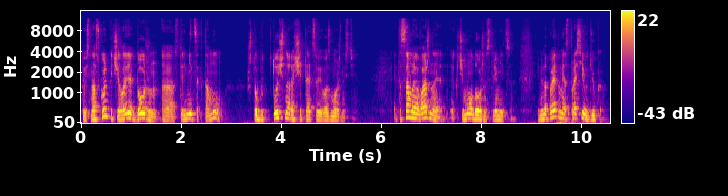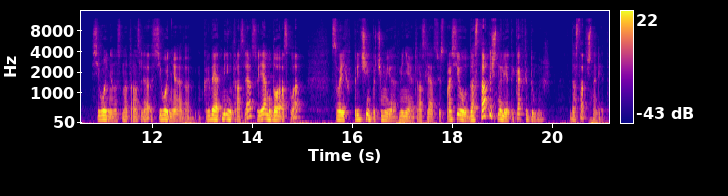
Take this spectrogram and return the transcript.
То есть, насколько человек должен э, стремиться к тому, чтобы точно рассчитать свои возможности. Это самое важное, к чему он должен стремиться. Именно поэтому я спросил Дюка сегодня, на, на трансля... сегодня, когда я отменил трансляцию, я ему дал расклад своих причин, почему я отменяю трансляцию. Спросил, достаточно ли это и как ты думаешь, достаточно ли это?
